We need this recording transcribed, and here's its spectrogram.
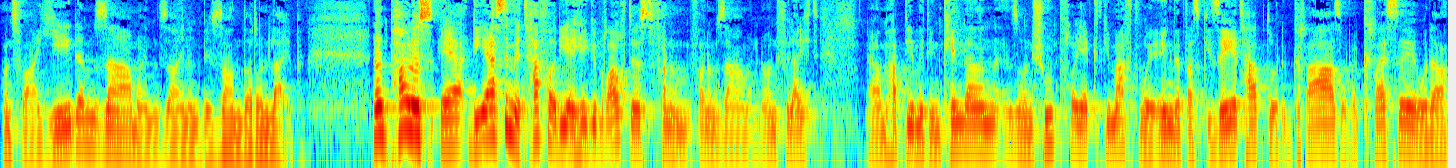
und zwar jedem Samen seinen besonderen Leib. Nun, Paulus, er, die erste Metapher, die er hier gebraucht, ist von einem, von einem Samen. Und vielleicht ähm, habt ihr mit den Kindern so ein Schulprojekt gemacht, wo ihr irgendetwas gesät habt, oder Gras oder Kresse oder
